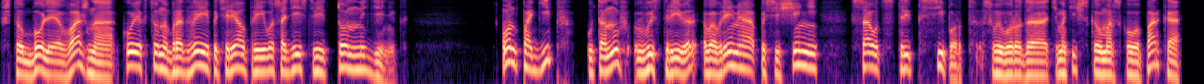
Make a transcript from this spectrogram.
что более важно, кое-кто на Бродвее потерял при его содействии тонны денег. Он погиб, утонув в Ист-Ривер во время посещений Саут-стрит-Сипорт, своего рода тематического морского парка,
